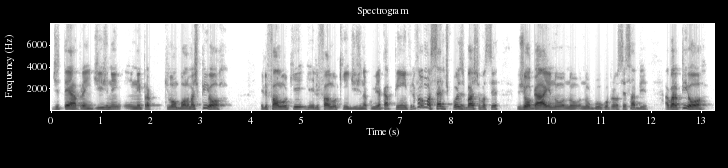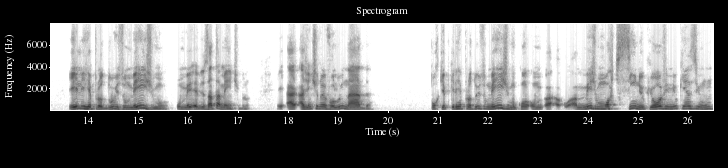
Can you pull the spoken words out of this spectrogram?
de terra para indígena e nem para quilombola. Mas pior, ele falou que ele falou que indígena comia capim, ele falou uma série de coisas, basta você jogar aí no, no, no Google para você saber. Agora, pior, ele reproduz o mesmo, o me, exatamente, Bruno. A, a, gente não evolui nada. Por quê? Porque ele reproduz o mesmo, o, a mesmo morticínio que houve em 1501.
